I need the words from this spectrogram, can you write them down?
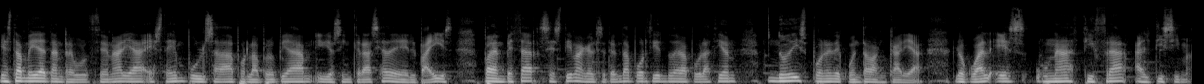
Esta medida tan revolucionaria está impulsada por la propia idiosincrasia del país. Para empezar, se estima que el 70% de la población no dispone de cuenta bancaria, lo cual es una cifra altísima.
